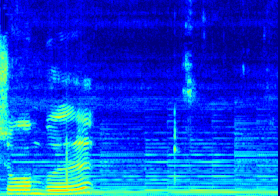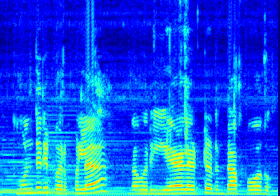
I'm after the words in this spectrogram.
சோம்பு முந்திரி பருப்பில் இந்த ஒரு ஏழு எட்டு இருந்தால் போதும்.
